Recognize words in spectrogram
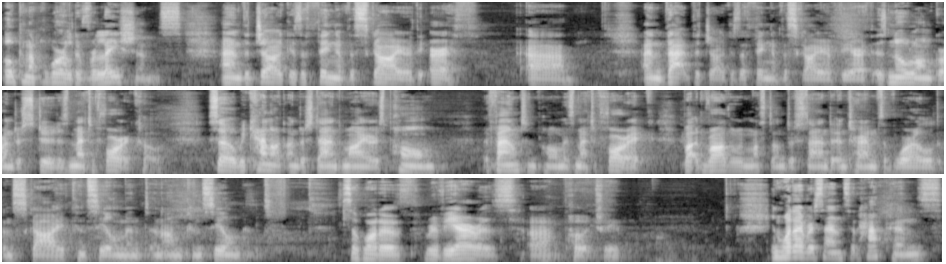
open up a world of relations, and the jug is a thing of the sky or the earth. Uh, and that the jug is a thing of the sky or of the earth is no longer understood as metaphorical. So we cannot understand Meyer's poem a fountain poem is metaphoric, but rather we must understand it in terms of world and sky, concealment and unconcealment. So, what of Riviere's uh, poetry? In whatever sense it happens,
